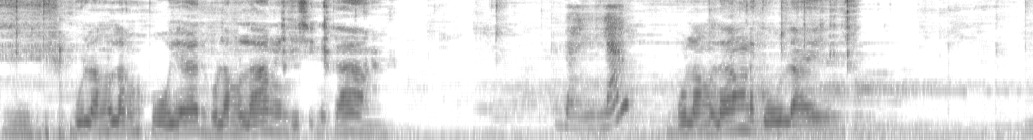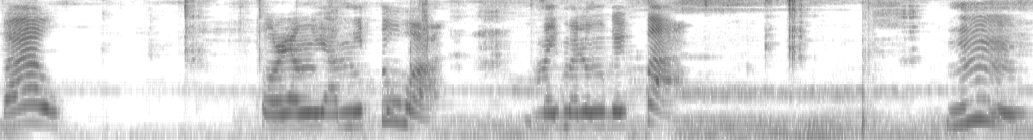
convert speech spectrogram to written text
Bulang lang po yan. Bulang lang, hindi sinigang. Dahil lang? Bulang lang na gulay. Wow! Parang yummy to ah. May malunggay pa. Mmm.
